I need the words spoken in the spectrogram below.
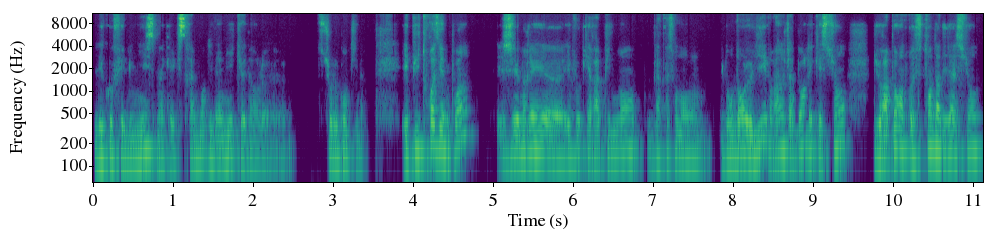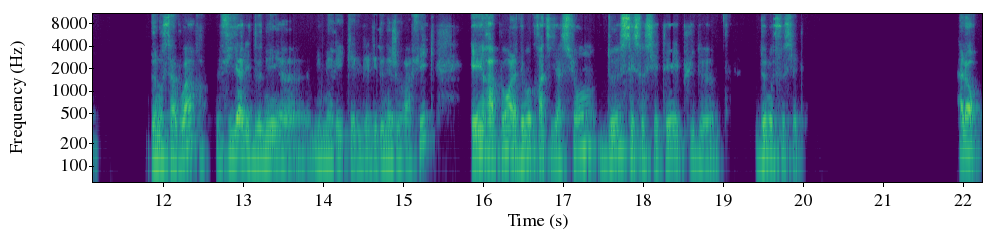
l'écoféminisme, qui est extrêmement dynamique sur le continent. Et puis, troisième point, j'aimerais euh, évoquer rapidement la façon dont, dans le livre, j'aborde les questions du rapport entre standardisation de nos savoirs via les données numériques et les données géographiques et rapport à la démocratisation de ces sociétés et puis de, de nos sociétés. Alors,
